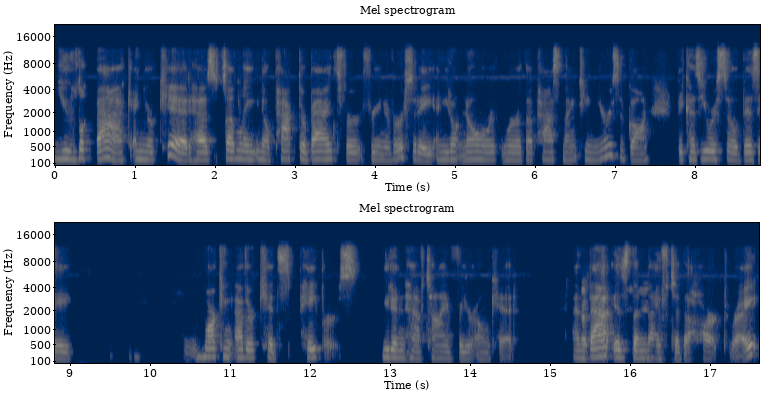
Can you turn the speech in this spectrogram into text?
you look back and your kid has suddenly you know packed their bags for for university and you don't know where, where, the past 19 years have gone because you were so busy marking other kids papers. You didn't have time for your own kid. And that's, that is the knife to the heart right?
